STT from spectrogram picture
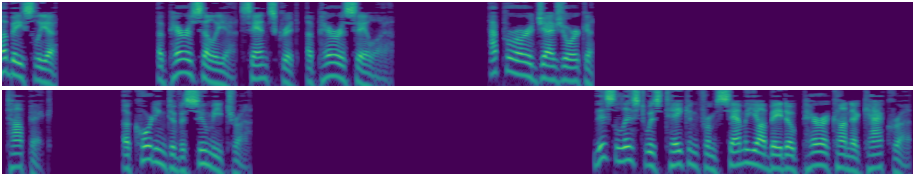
Pubasliya. Aparaselya Sanskrit, Aparasela Apararajajorika. Topic. According to Vasumitra This list was taken from Samayabado Parakana Kakra,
